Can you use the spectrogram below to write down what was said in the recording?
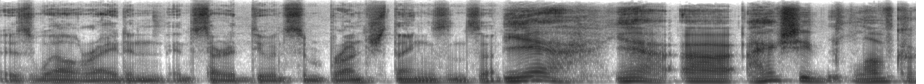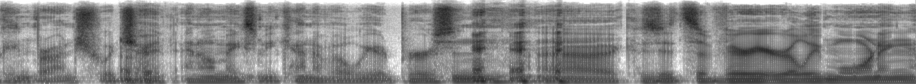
as well, right? And, and started doing some brunch things and such. Yeah, yeah. Uh, I actually love cooking brunch, which Okay. I, I know makes me kind of a weird person because it's a very early morning.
